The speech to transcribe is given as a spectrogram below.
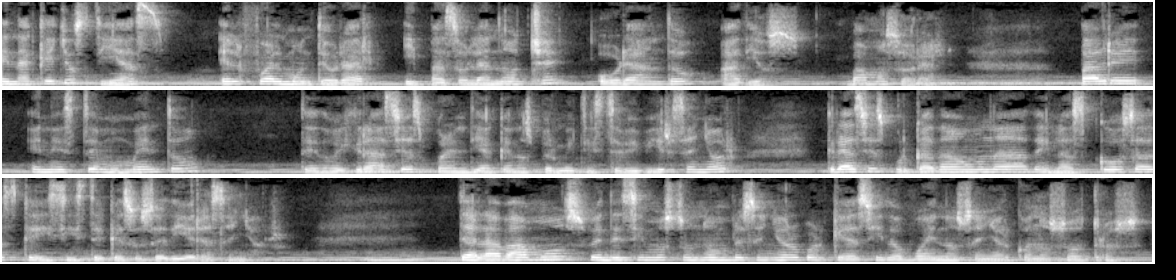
En aquellos días, él fue al monte a orar y pasó la noche orando a Dios. Vamos a orar. Padre, en este momento te doy gracias por el día que nos permitiste vivir, Señor. Gracias por cada una de las cosas que hiciste que sucediera, Señor. Te alabamos, bendecimos tu nombre, Señor, porque has sido bueno, Señor, con nosotros.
